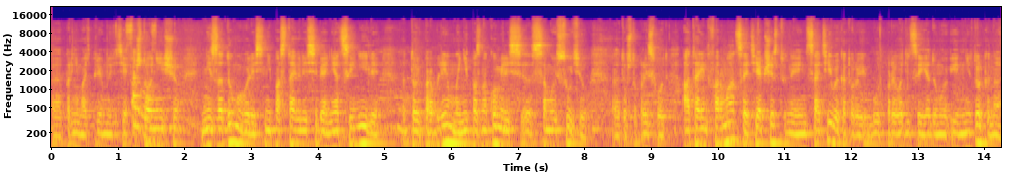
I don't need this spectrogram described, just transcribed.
э, принимать приемных детей, Согласна. а что они еще не задумывались, не поставили себя, не оценили той проблемы, не познакомились с самой сутью э, то, что происходит. А та информация, те общественные инициативы, которые будут проводиться, я думаю, и не только на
